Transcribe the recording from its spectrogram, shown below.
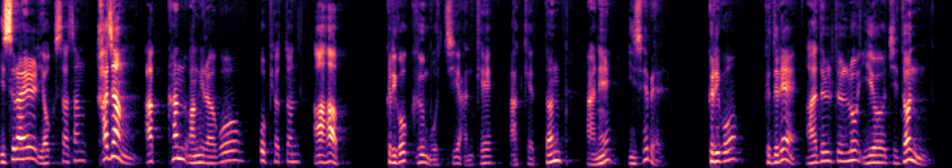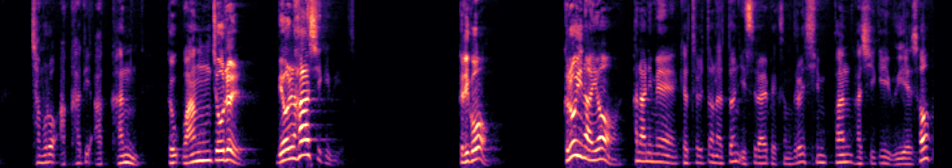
이스라엘 역사상 가장 악한 왕이라고 꼽혔던 아합, 그리고 그 못지않게 악했던 아내 이세벨, 그리고 그들의 아들들로 이어지던 참으로 악하디 악한 그 왕조를 멸하시기 위해서 그리고 그로 인하여 하나님의 곁을 떠났던 이스라엘 백성들을 심판하시기 위해서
